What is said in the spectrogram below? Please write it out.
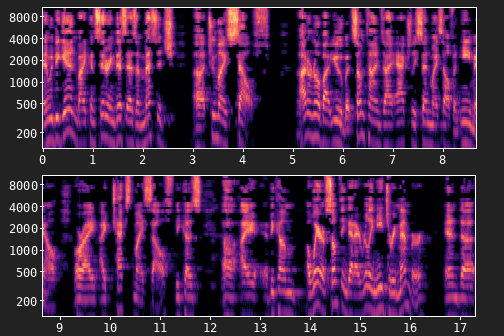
And we begin by considering this as a message uh, to myself. I don't know about you, but sometimes I actually send myself an email or I, I text myself because uh, I become aware of something that I really need to remember. And the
